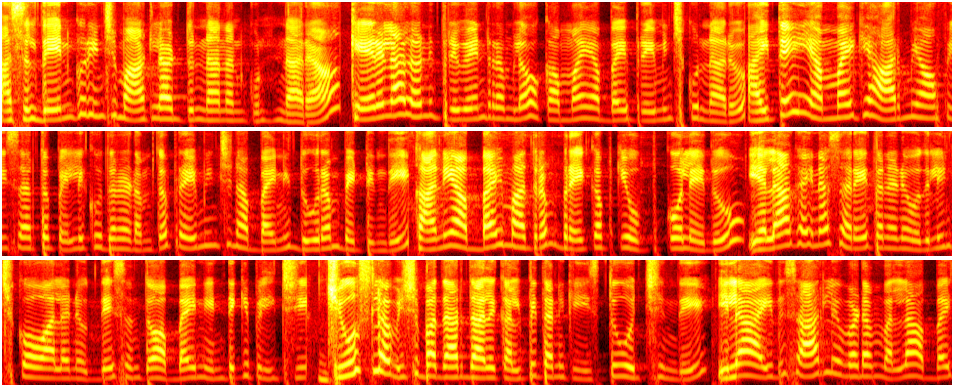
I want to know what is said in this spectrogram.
అసలు దేని గురించి మాట్లాడుతున్నాను అనుకుంటున్నారా కేరళలోని త్రివేంద్రంలో ఒక అమ్మాయి అబ్బాయి ప్రేమించుకున్నారు. అయితే ఈ అమ్మాయికి ఆర్మీ ఆఫీసర్తో పెళ్ళి కుదరడంతో ప్రేమించిన అబ్బాయిని దూరం పెట్టింది. కానీ అబ్బాయి మాత్రం బ్రేకప్కి ఒప్పుకోలేదు. ఎలాగైనా సరే తనని వదిలించుకోవాలనే ఉద్దేశంతో అబ్బాయిని ఇంటికి పిలిచి జ్యూస్లో విష పదార్థాలు కలిపి తనకి ఇస్తూ వచ్చింది. ఇలా ఐదు సార్లు ఇవ్వడం వల్ల అబ్బాయి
